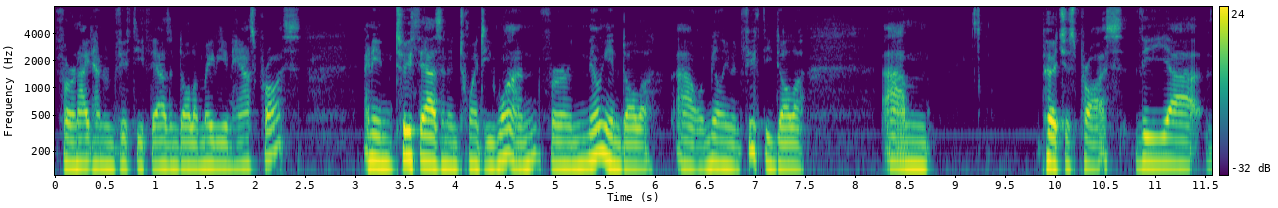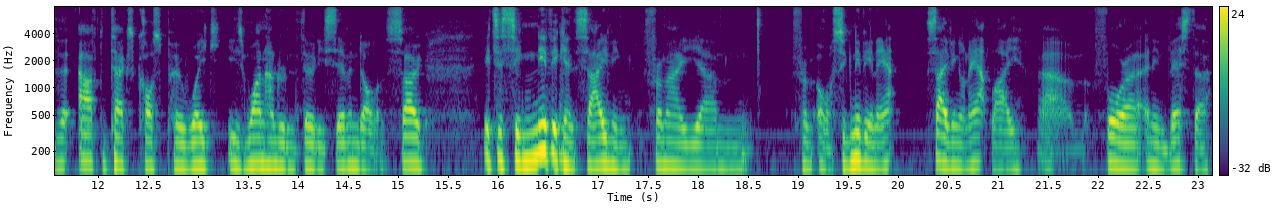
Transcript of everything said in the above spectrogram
for an $850,000 median house price. And in 2021, for a million dollar uh, or million and fifty dollar um, purchase price, the uh, the after tax cost per week is one hundred and thirty seven dollars. So it's a significant saving from a um, from or significant out, saving on outlay um, for a, an investor,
